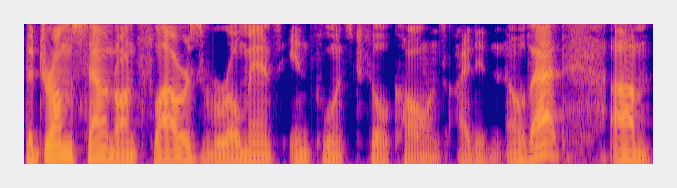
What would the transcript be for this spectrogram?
The drum sound on Flowers of Romance influenced Phil Collins. I didn't know that. Um,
